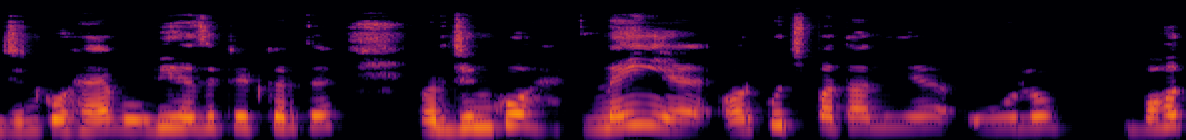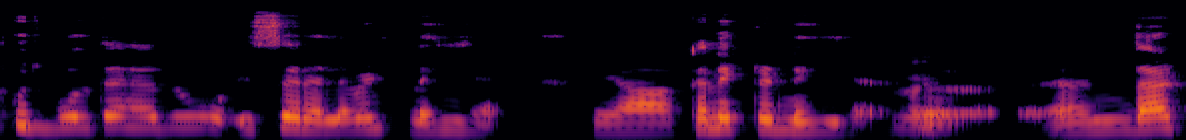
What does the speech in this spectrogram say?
जिनको है वो भी हेजिटेट करते हैं। और जिनको नहीं है और कुछ पता नहीं है वो लोग बहुत कुछ बोलते हैं जो इससे रेलेवेंट नहीं है या कनेक्टेड नहीं है। And that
